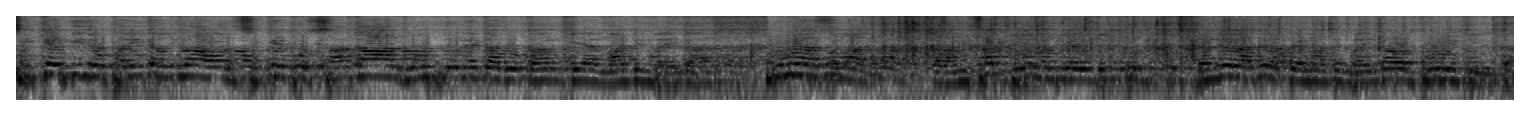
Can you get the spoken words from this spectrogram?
सिक्के की जो परिकल्पना और सिक्के को साकार रूप देने का जो काम किया है मार्टिन भाई का, पूरा समाज, और हम सब मंडली बिल्कुल धन्यवाद करते हैं मार्टिन भाई का और पूरी टीम का।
